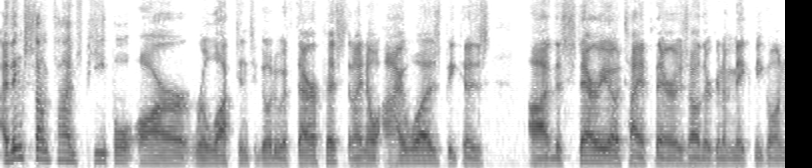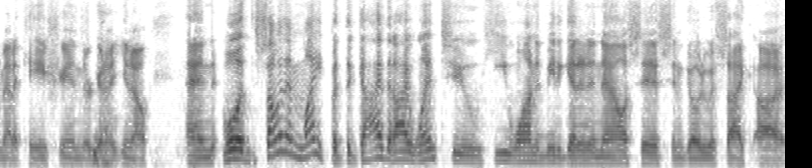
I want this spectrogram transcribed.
I think sometimes people are reluctant to go to a therapist, and I know I was because uh, the stereotype there is, oh, they're going to make me go on medication. They're going to, you know, and well, some of them might, but the guy that I went to, he wanted me to get an analysis and go to a psych because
